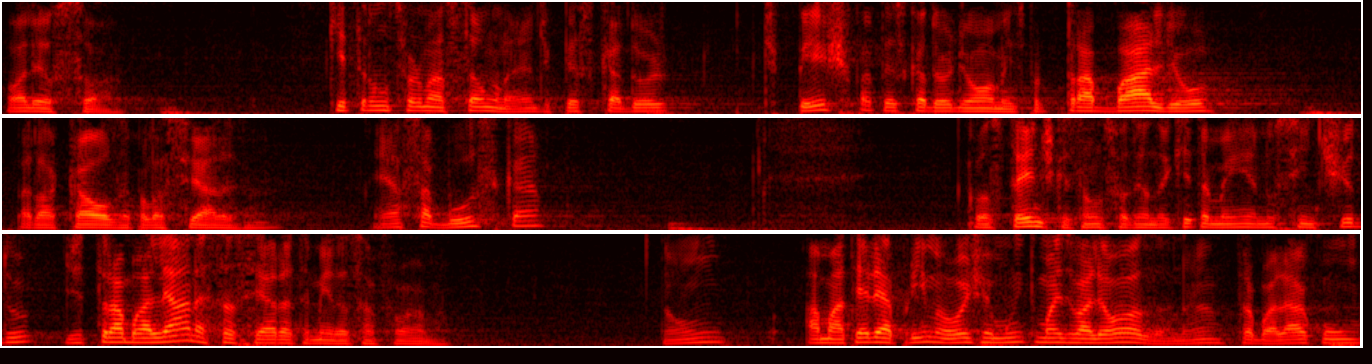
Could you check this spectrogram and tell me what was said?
Olha só, que transformação, né? De pescador de peixe para pescador de homens, para trabalho pela causa, pela seara. Né? Essa busca constante que estamos fazendo aqui também é no sentido de trabalhar nessa seara também dessa forma. Então, a matéria-prima hoje é muito mais valiosa, né? Trabalhar com,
